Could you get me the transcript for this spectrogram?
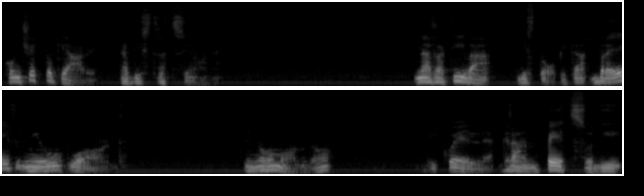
Concetto chiave, la distrazione. Narrativa distopica, Brave New World. Il nuovo mondo di quel gran pezzo di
